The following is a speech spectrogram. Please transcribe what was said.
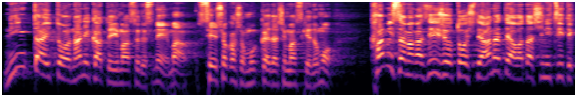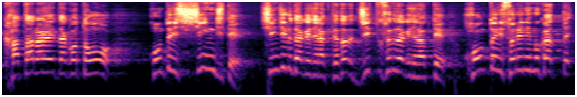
忍耐とは何かと言いますとですね、まあ、聖書箇所もう一回出しますけども、神様が聖書を通してあなたは私について語られたことを本当に信じて、信じるだけじゃなくて、ただじっとするだけじゃなくて、本当にそれに向かって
